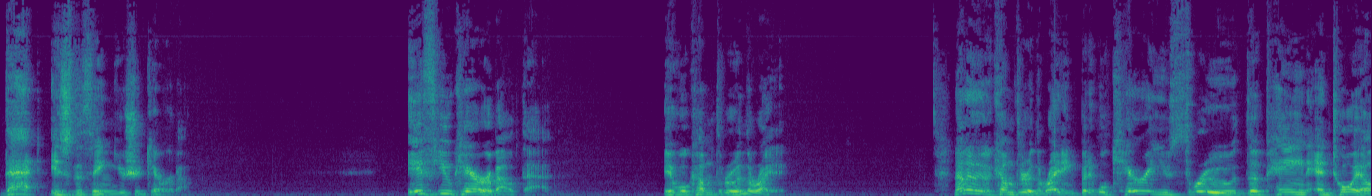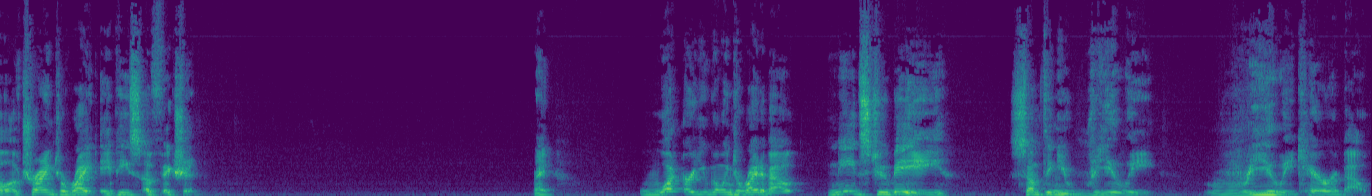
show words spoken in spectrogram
That is the thing you should care about. If you care about that, it will come through in the writing. Not only will it come through in the writing, but it will carry you through the pain and toil of trying to write a piece of fiction. Right? what are you going to write about needs to be something you really, really care about.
